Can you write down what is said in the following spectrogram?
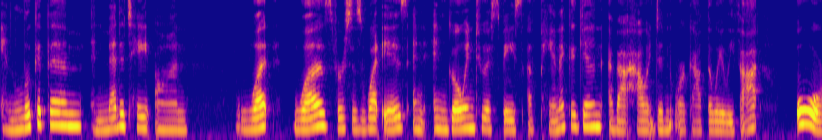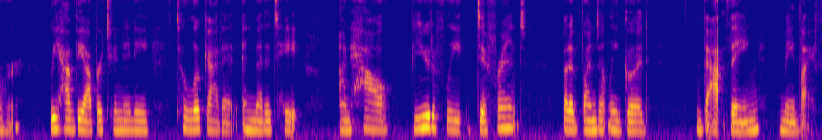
and look at them and meditate on what was versus what is and and go into a space of panic again about how it didn't work out the way we thought or we have the opportunity to look at it and meditate on how beautifully different but abundantly good that thing made life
